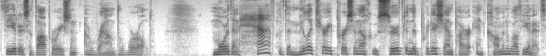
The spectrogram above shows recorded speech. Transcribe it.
theaters of operation around the world. More than half of the military personnel who served in the British Empire and Commonwealth units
